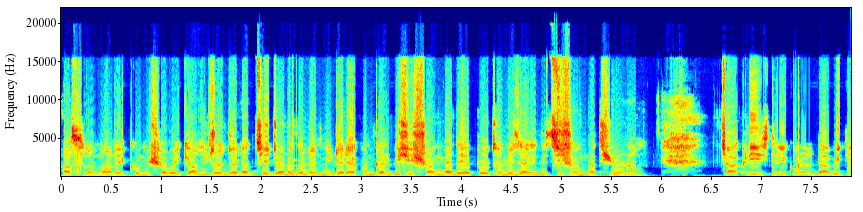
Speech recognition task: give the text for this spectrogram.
আসসালামু আলাইকুম। সবাইকে আমন্ত্রণ জানাচ্ছি জনকল্যাণ মিডিয়ার এখনকার বিশেষ সংবাদে। প্রথমে জানিয়ে দিচ্ছি সংবাদ শিরোনাম। চাকরি স্থায়ী করার দাবিতে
